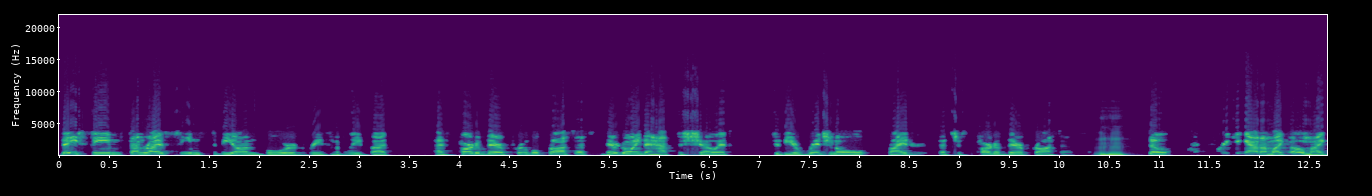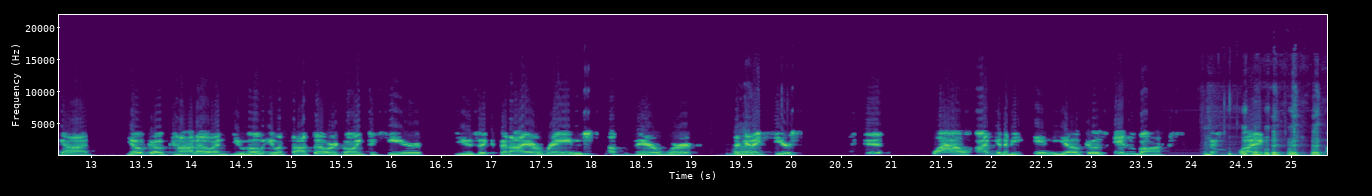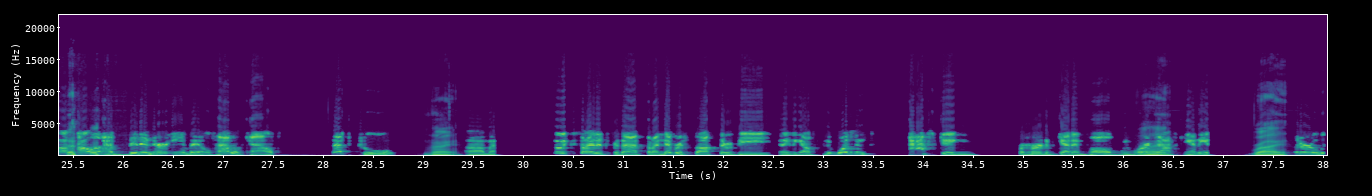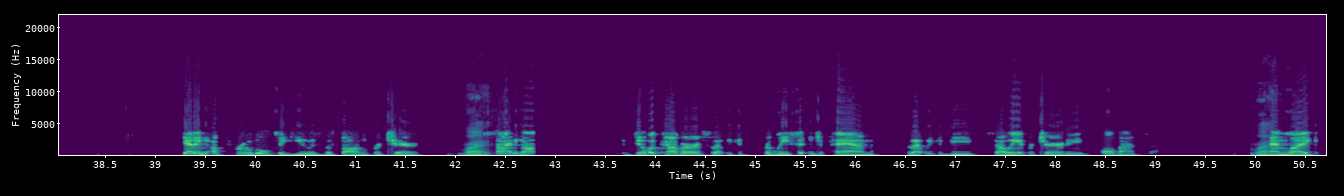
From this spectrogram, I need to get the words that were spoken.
they seem Sunrise seems to be on board reasonably, but as part of their approval process, they're going to have to show it to the original writers. That's just part of their process. Mm-hmm. So I'm freaking out. I'm like, oh my god, Yoko Kanno and Yuho Iwasato are going to hear music that I arranged of their work. They're Right. going to hear I did. Wow, I'm going to be in Yoko's inbox. like I'll have been in her email. That'll count. That's cool. Right. Um, I'm so excited for that, but I never thought there would be anything else. It wasn't asking for her to get involved. We weren't Right. asking any. Of it. Right. Literally getting approval to use the song for charity. Right. Signing off to do a cover so that we could release it in Japan, so that we could be selling it for charity, all that stuff. Right. And like,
